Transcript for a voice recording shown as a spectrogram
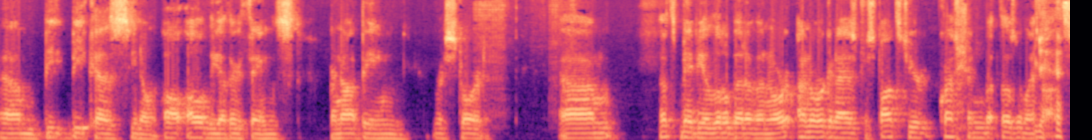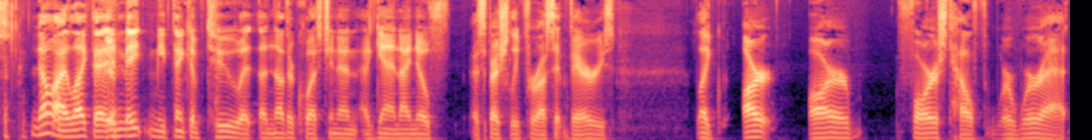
um, be, because you know all, all the other things are not being restored. Um, that's maybe a little bit of an or, unorganized response to your question, but those are my thoughts. no, I like that. It made me think of too another question, and again, I know f- especially for us it varies. Like our our forest health where we're at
